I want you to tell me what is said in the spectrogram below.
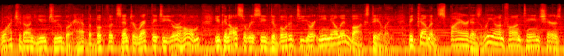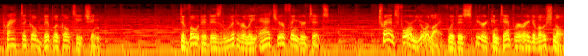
Watch it on YouTube or have the booklet sent directly to your home. You can also receive Devoted to your email inbox daily. Become inspired as Leon Fontaine shares practical biblical teaching. Devoted is literally at your fingertips. Transform your life with this Spirit Contemporary devotional.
